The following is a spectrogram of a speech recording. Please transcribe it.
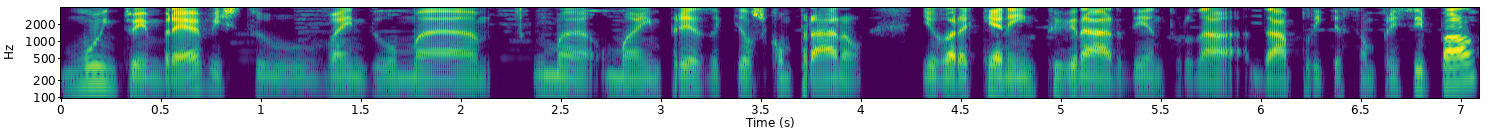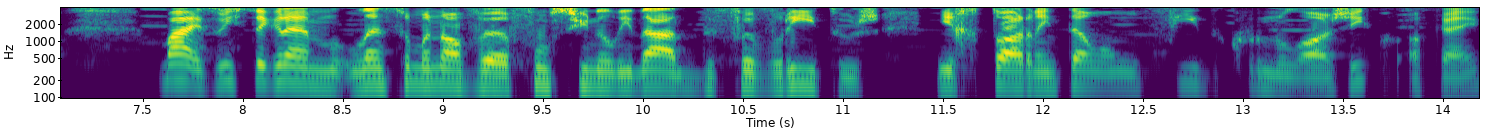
muito em breve. Isto vem de uma, uma, uma empresa que eles compraram e agora querem integrar dentro da, da aplicação principal. Mais, o Instagram lança uma nova funcionalidade de favoritos e retorna então a um feed cronológico, ok?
